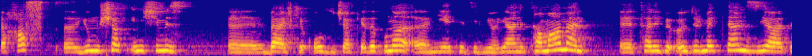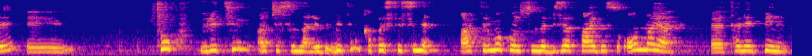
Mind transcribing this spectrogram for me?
has e, yumuşak inişimiz e, belki olacak ya da buna e, niyet ediliyor. Yani tamamen talebi öldürmekten ziyade çok üretim açısından ya da üretim kapasitesini arttırma konusunda bize faydası olmayan talebin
